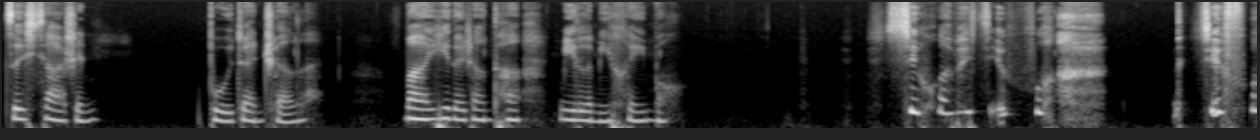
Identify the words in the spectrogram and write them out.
在下身不断传来，满意的让他眯了眯黑眸。喜欢被姐夫，被姐夫，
